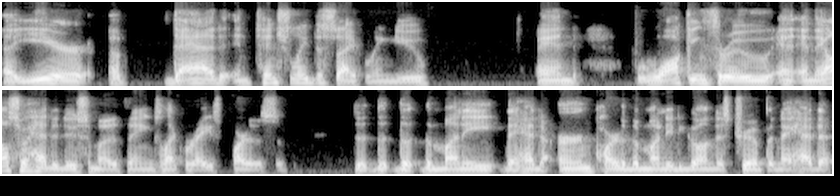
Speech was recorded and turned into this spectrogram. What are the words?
a, year of dad intentionally discipling you and walking through, and, and, they also had to do some other things like raise part of the, the, the, the money. They had to earn part of the money to go on this trip, and they had to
